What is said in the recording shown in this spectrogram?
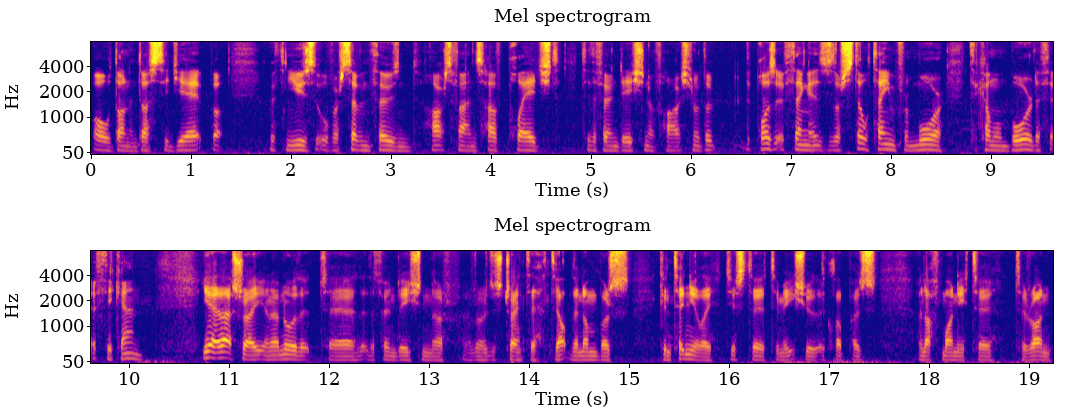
all done and dusted yet. But with news that over 7,000 Hearts fans have pledged to the foundation of Hearts, you know, the, the positive thing is there's still time for more to come on board if, if they can. Yeah, that's right, and I know that, uh, that the foundation are, are just trying to, to, up the numbers continually, just to, to make sure that the club has enough money to, to run.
